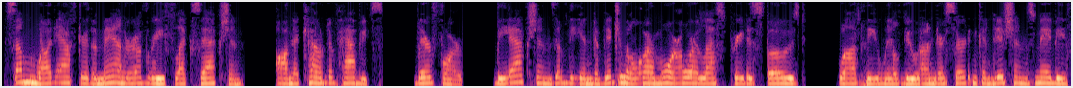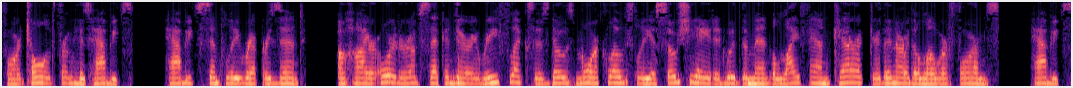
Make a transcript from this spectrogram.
somewhat after the manner of reflex action, on account of habits. Therefore, the actions of the individual are more or less predisposed. What he will do under certain conditions may be foretold from his habits. Habits simply represent, a higher order of secondary reflexes those more closely associated with the mental life and character than are the lower forms. Habits,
